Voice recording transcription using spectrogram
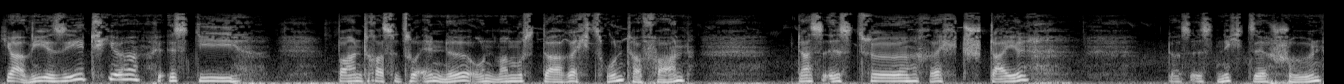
Ja, wie ihr seht, hier ist die Bahntrasse zu Ende und man muss da rechts runterfahren. Das ist äh, recht steil. Das ist nicht sehr schön.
